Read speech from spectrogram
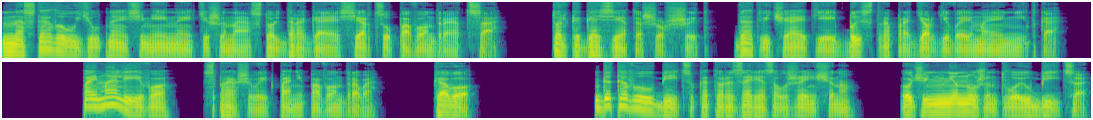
Настала уютная семейная тишина, столь дорогая сердцу Павондры отца. Только газета шуршит, да отвечает ей быстро продергиваемая нитка. «Поймали его?» — спрашивает пани Павондрова. «Кого?» «Да того убийцу, который зарезал женщину». «Очень мне нужен твой убийца»,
